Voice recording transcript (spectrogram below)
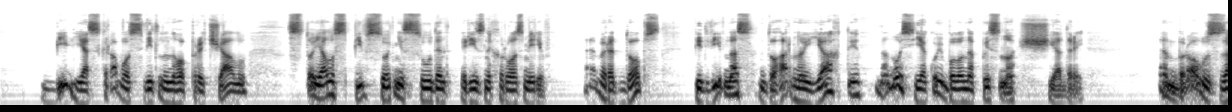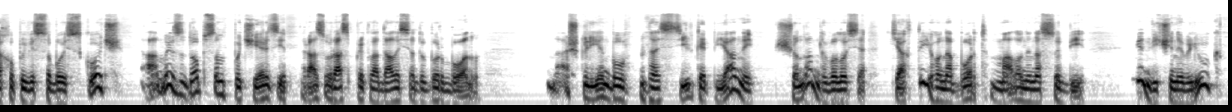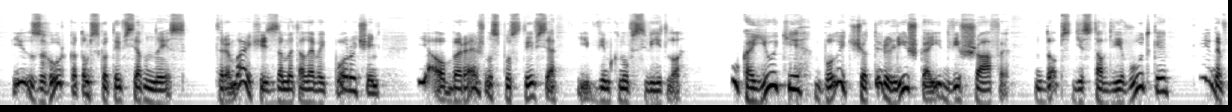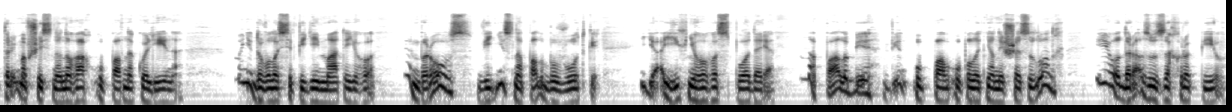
Біль яскраво освітленого причалу стояло з півсотні суден різних розмірів. Еверет Добс підвів нас до гарної яхти, на носі якої було написано Щедрий. Емброуз захопив із собою скотч, а ми з Добсом по черзі раз у раз прикладалися до бурбону. Наш клієнт був настільки п'яний, що нам довелося тягти його на борт мало не на собі. Він відчинив люк і з гуркотом скотився вниз. Тримаючись за металевий поручень, я обережно спустився і ввімкнув світло. Каюті були чотири ліжка і дві шафи. Добс дістав дві вудки і, не втримавшись на ногах, упав на коліна. Мені довелося підіймати його. Емброуз відніс на палубу вудки, я їхнього господаря. На палубі він упав у полотняний шезлонг і одразу захропів.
